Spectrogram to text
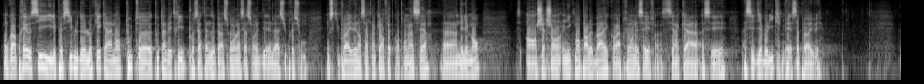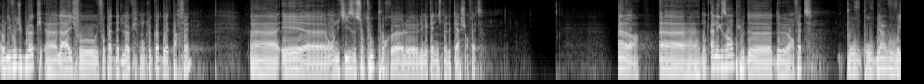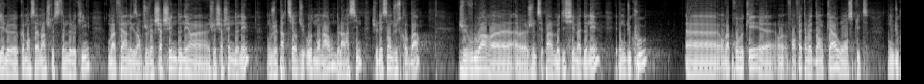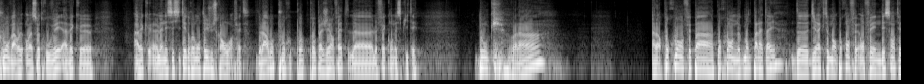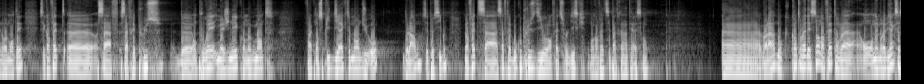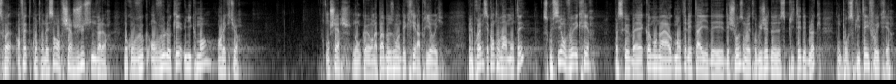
Donc après aussi, il est possible de loquer carrément toute, euh, toute un batterie pour certaines opérations, l'insertion et la suppression. Donc ce qui peut arriver dans certains cas, en fait, quand on insère un élément en cherchant uniquement par le bas et qu'après on essaye, enfin, c'est un cas assez, diabolique, mais ça peut arriver. Au niveau du bloc, euh, là, il ne faut, il faut pas de deadlock, donc le code doit être parfait. Euh, et euh, on utilise surtout pour les mécanismes de cache, en fait. Alors, donc un exemple de, en fait, pour, pour, bien que vous voyez comment ça marche le système de locking, on va faire un exemple. Je vais chercher une donnée, je vais chercher une donnée. Donc je vais partir du haut de mon arbre, de la racine. Je vais descendre jusqu'au bas je vais vouloir, euh, euh, je ne sais pas, modifier ma donnée. Et donc du coup, euh, on va provoquer, en fait, on va être dans le cas où on split. Donc du coup, on va, se retrouver avec, la nécessité de remonter jusqu'en haut, en fait, de l'arbre pour, pour, propager, en fait, le fait qu'on est splitté. Donc, voilà. Alors pourquoi on n'augmente pas la taille directement? Pourquoi on fait, une descente et une remontée? C'est qu'en fait, euh, ça, ferait plus. On pourrait imaginer qu'on augmente, enfin qu'on split directement du haut de l'arbre, c'est possible. Mais en fait, ça, ça ferait beaucoup plus d'IO en fait sur le disque. Donc en fait, c'est pas très intéressant. Euh, voilà, donc quand on va descendre, en fait, on, va, on aimerait bien que ça soit, en fait, quand on descend, on cherche juste une valeur. Donc on veut, on veut loquer uniquement en lecture on cherche, donc euh, on n'a pas besoin d'écrire a priori. Mais le problème c'est quand on va remonter, ce coup-ci on veut écrire. Parce que ben, comme on a augmenté les tailles des, choses, on va être obligé de splitter des blocs. Donc pour splitter, il faut écrire.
